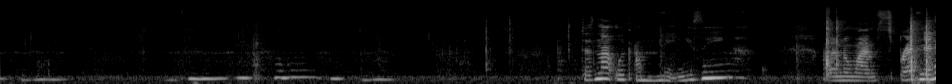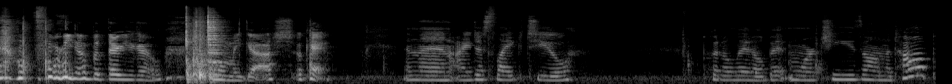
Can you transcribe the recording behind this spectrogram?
Doesn't that look amazing? I don't know why I'm spreading it out for you, but there you go. Oh my gosh. Okay. And then I just like to put a little bit more cheese on the top.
